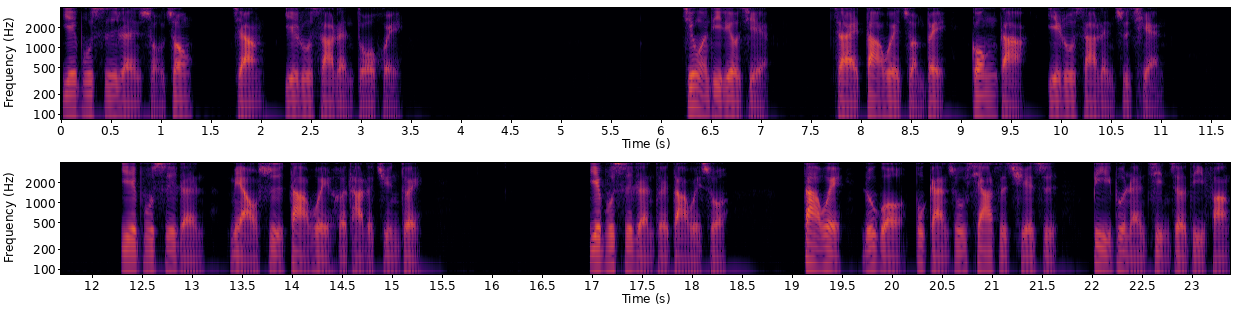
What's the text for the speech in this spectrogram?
耶布斯人手中将耶路撒冷夺回。经文第六节，在大卫准备攻打耶路撒冷之前，耶布斯人藐视大卫和他的军队。耶布斯人对大卫说。大卫如果不赶出瞎子、瘸子，必不能进这地方。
